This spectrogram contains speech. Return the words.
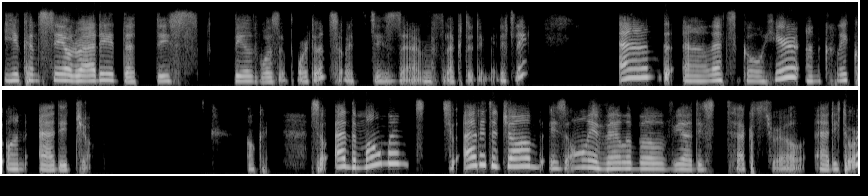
you can see already that this build was aborted. So it is uh, reflected immediately. And uh, let's go here and click on edit job. Okay. So at the moment, to edit a job is only available via this textual editor,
